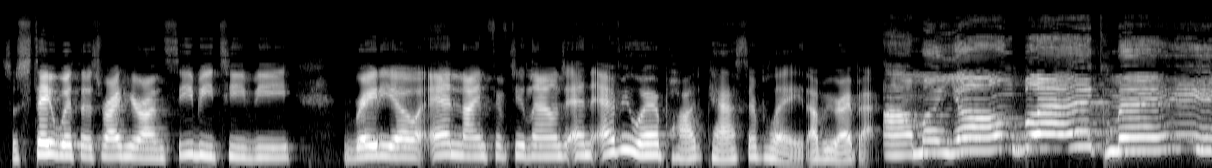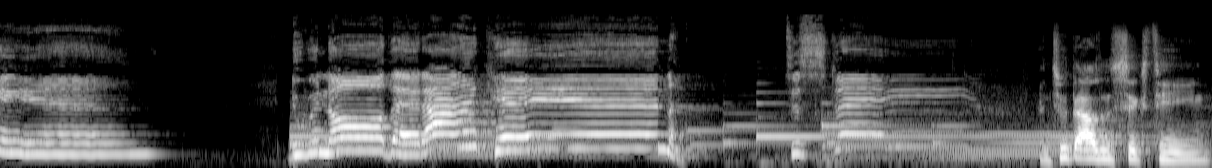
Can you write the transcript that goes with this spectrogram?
So stay with us right here on CBTV radio and 950 Lounge and everywhere podcasts are played. I'll be right back. I'm a young black man doing all that I can to stay. In 2016,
